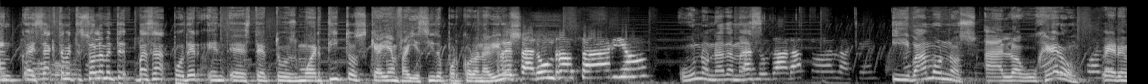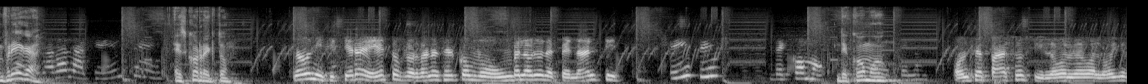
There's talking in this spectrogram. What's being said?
En- exactamente, solamente vas a poder, en- este, tus muertitos que hayan fallecido por coronavirus, Rezar un rosario. Uno nada más, Saludar a toda la gente. y vámonos a lo agujero, pero en frega. Saludar a la gente. Es correcto. No, ni siquiera eso, Flor, van a ser como un velorio de penalti. Sí, sí. ¿De cómo? ¿De cómo? 11 pasos y luego, luego al hoyo.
